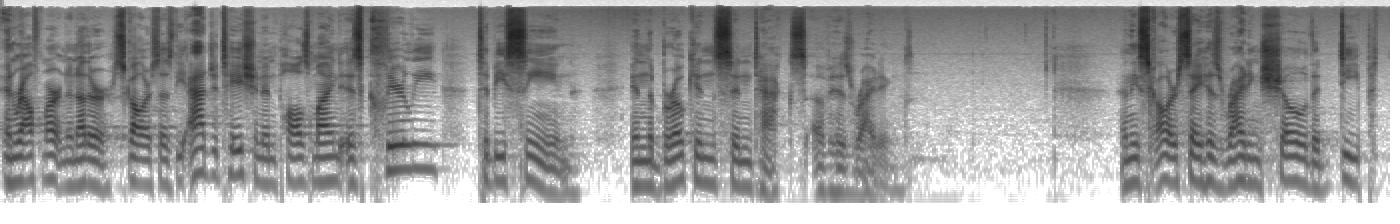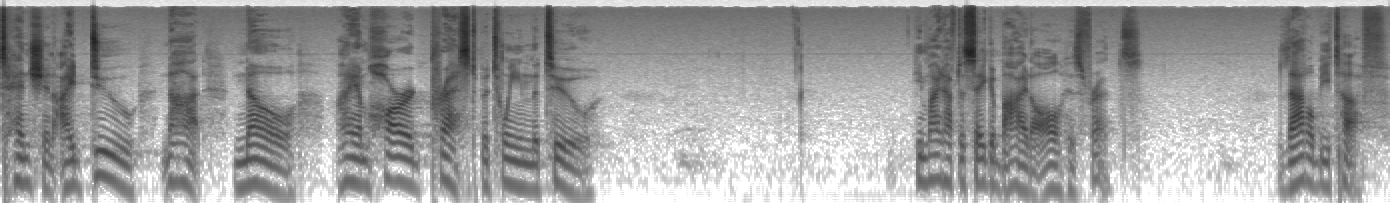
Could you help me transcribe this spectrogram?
And Ralph Martin, another scholar, says the agitation in Paul's mind is clearly to be seen in the broken syntax of his writings. And these scholars say his writings show the deep tension. I do not know. I am hard pressed between the two. He might have to say goodbye to all his friends. That'll be tough.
